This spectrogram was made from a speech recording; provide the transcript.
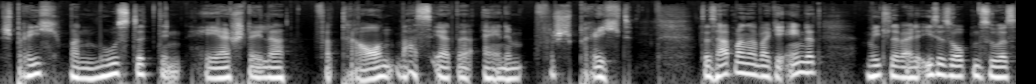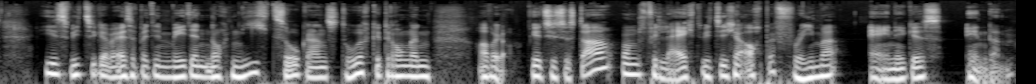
Sprich, man musste den Hersteller vertrauen, was er da einem verspricht. Das hat man aber geändert. Mittlerweile ist es Open Source, ist witzigerweise bei den Medien noch nicht so ganz durchgedrungen. Aber ja, jetzt ist es da und vielleicht wird sich ja auch bei Freema einiges ändern.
